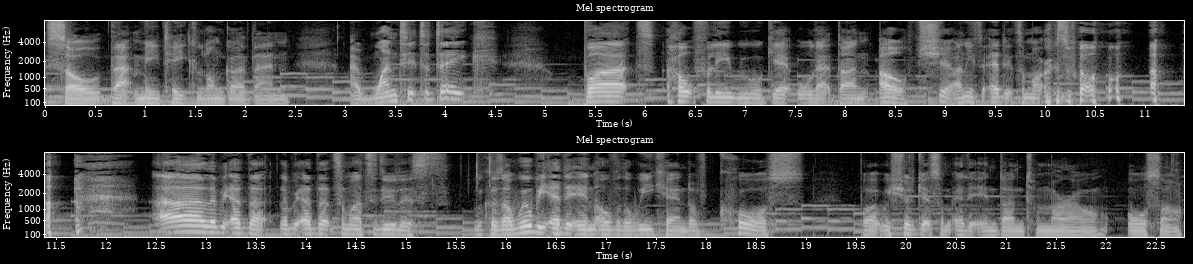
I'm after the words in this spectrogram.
So that may take longer than I want it to take but hopefully we will get all that done. Oh shit, I need to edit tomorrow as well. Uh, let me add that. Let me add that to my to-do list because I will be editing over the weekend, of course, but we should get some editing done tomorrow also.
